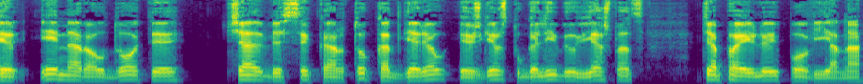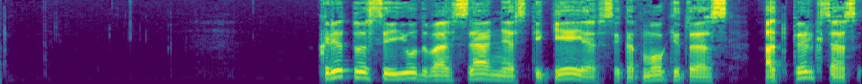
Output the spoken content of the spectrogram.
ir ėmė raudoti čia visi kartu, kad geriau išgirstų galybių viešpats čia pailiui po vieną kritusi jų dvasia, nes tikėjasi, kad mokytojas atpirksęs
